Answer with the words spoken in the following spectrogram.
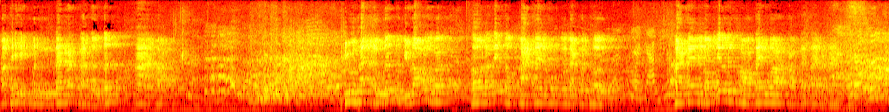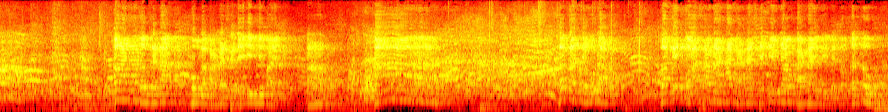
mà thể hiện mình đang rất là nữ tính. À, Hai ba chưa thấy nữ tính một kiểu đó luôn rồi nó tiếp tục, bạn này là một người bạn bình thường. Bạn này bỗng dưng thò tay qua, cầm lấy tay bạn này. Có hai trường hợp xảy ra một là bạn này sẽ để im như vậy. Đó. À. Rất là chủ động. Và kết quả sau này hai bạn này sẽ yêu nhau, bạn này bị bệnh độc tính luôn.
